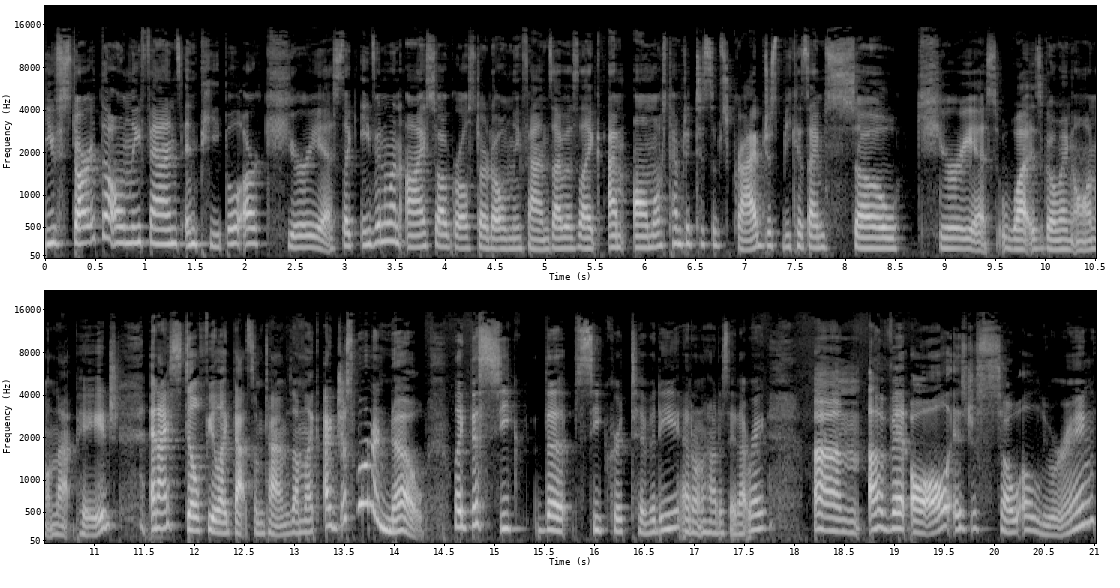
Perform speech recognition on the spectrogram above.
you start the OnlyFans and people are curious. Like even when I saw girls start OnlyFans, I was like, I'm almost tempted to subscribe just because I'm so curious what is going on on that page. And I still feel like that sometimes. I'm like, I just want to know. Like the sec the secretivity, I don't know how to say that right. Um, of it all is just so alluring.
